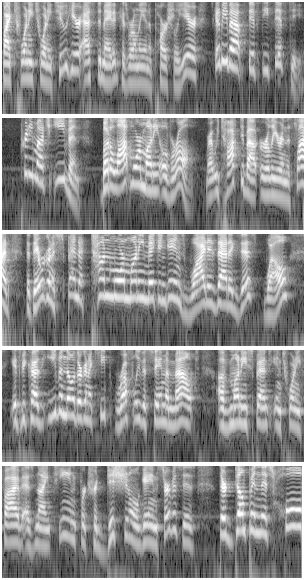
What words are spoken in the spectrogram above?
By 2022, here estimated, because we're only in a partial year, it's going to be about 50 50, pretty much even, but a lot more money overall, right? We talked about earlier in the slide that they were going to spend a ton more money making games. Why does that exist? Well, it's because even though they're going to keep roughly the same amount of money spent in 25 as 19 for traditional game services, they're dumping this whole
